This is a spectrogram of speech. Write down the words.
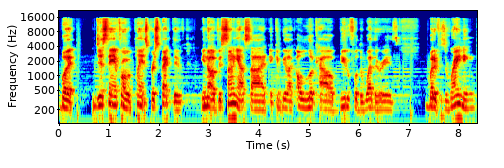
but just saying from a plant's perspective, you know, if it's sunny outside, it can be like, oh, look how beautiful the weather is. But if it's raining,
